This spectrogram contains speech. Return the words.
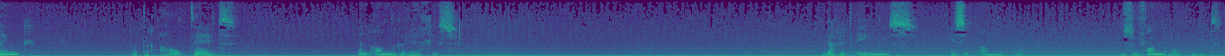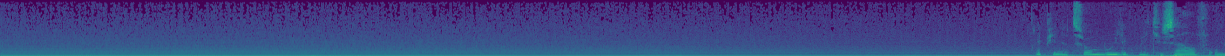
denk dat er altijd een andere weg is. Waar het een is, is het ander ook. Dus wanhoop niet. Heb je het zo moeilijk met jezelf om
